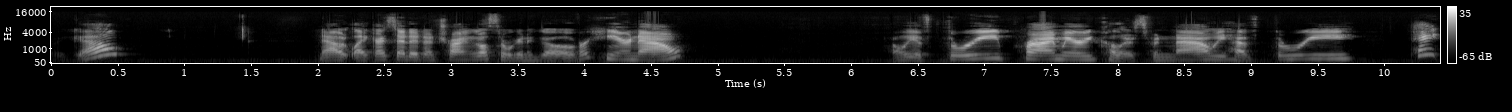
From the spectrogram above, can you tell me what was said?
There we go. Now, like I said, in a triangle, so we're going to go over here now. And we have three primary colors. For now we have three paint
